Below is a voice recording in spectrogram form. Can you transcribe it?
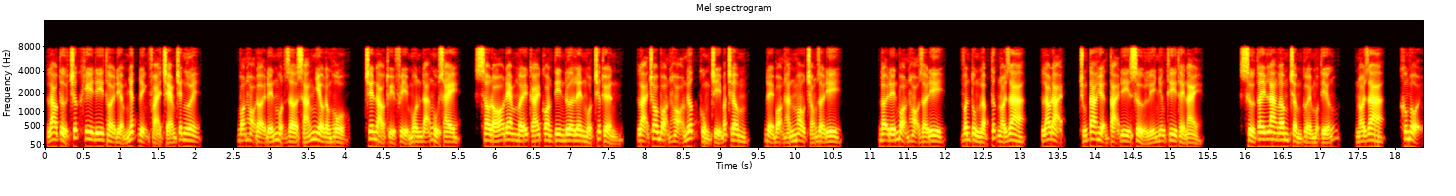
Lao tử trước khi đi thời điểm nhất định phải chém chết ngươi. Bọn họ đợi đến một giờ sáng nhiều đồng hồ, trên đảo thủy phỉ môn đã ngủ say, sau đó đem mấy cái con tin đưa lên một chiếc thuyền, lại cho bọn họ nước cùng chỉ bắt châm, để bọn hắn mau chóng rời đi. Đợi đến bọn họ rời đi, vân tùng lập tức nói ra, lão đại, chúng ta hiện tại đi xử lý những thi thể này. Sử tây lang âm trầm cười một tiếng, nói ra, không đội,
